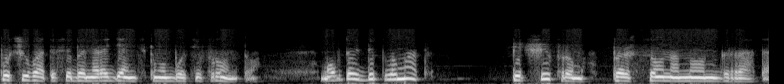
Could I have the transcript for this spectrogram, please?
почувати себе на радянському боці фронту, мов той дипломат під шифром персона нон грата.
